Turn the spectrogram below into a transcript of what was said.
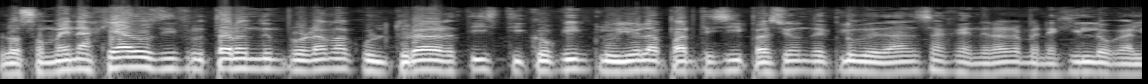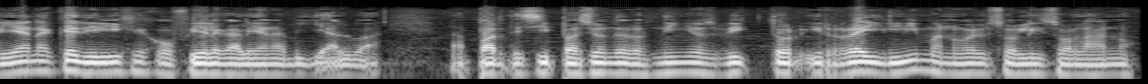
Los homenajeados disfrutaron de un programa cultural artístico que incluyó la participación del Club de Danza General Menegildo Galeana que dirige Jofiel Galeana Villalba, la participación de los niños Víctor y Reyli Manuel Solís Solano,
